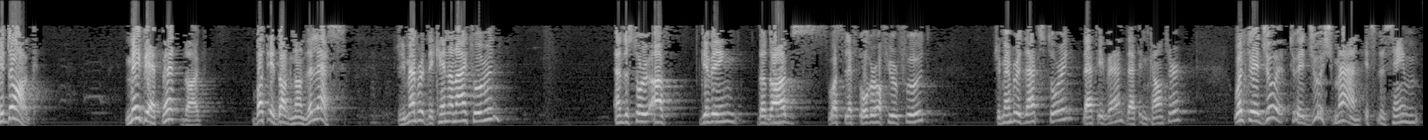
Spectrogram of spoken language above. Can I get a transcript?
A dog. Maybe a pet dog, but a dog nonetheless. Remember the Canaanite woman? And the story of giving the dogs what's left over of your food? Remember that story, that event, that encounter? Well, to a, Jew, to a Jewish man, it's the same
